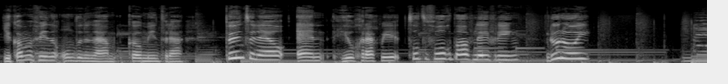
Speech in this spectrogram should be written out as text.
Je kan me vinden onder de naam comintra.nl. En heel graag weer tot de volgende aflevering. Doei doei!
